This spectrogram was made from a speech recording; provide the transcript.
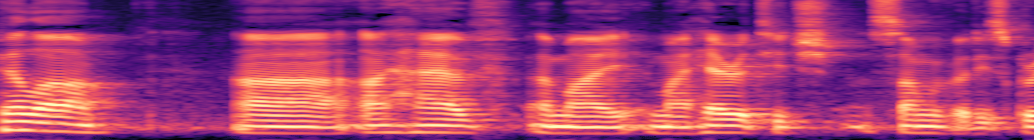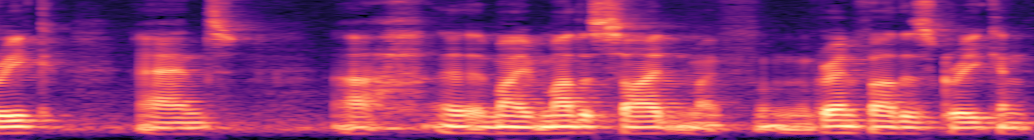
Pella, uh, I have uh, my my heritage. Some of it is Greek, and uh, uh, my mother's side, my grandfather's Greek, and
